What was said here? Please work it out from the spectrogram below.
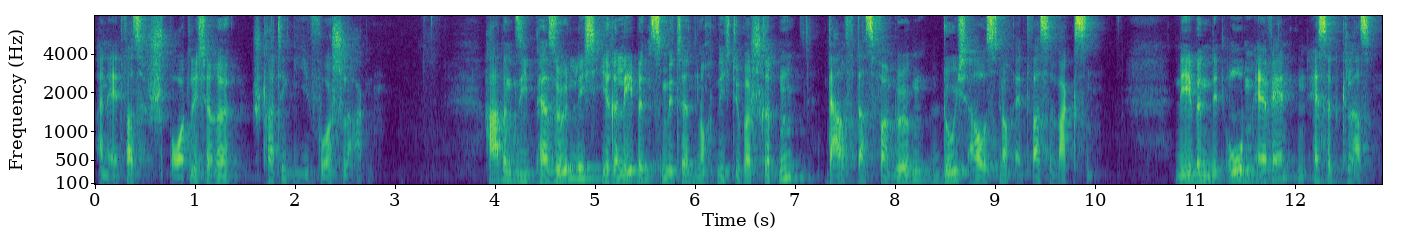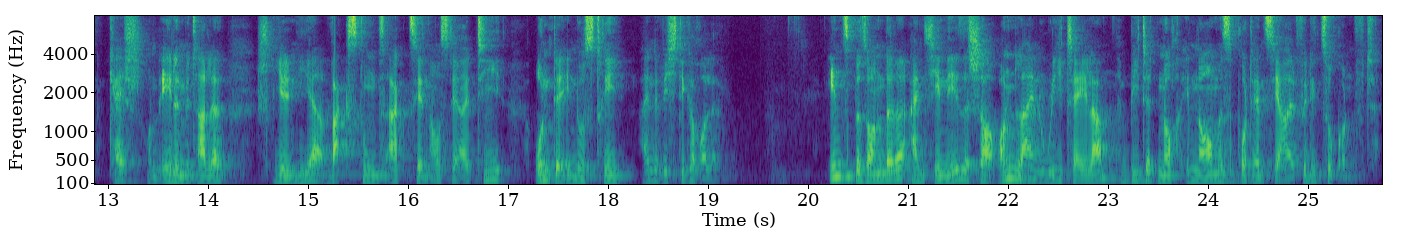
eine etwas sportlichere Strategie vorschlagen. Haben Sie persönlich Ihre Lebensmitte noch nicht überschritten, darf das Vermögen durchaus noch etwas wachsen. Neben den oben erwähnten Assetklassen Cash und Edelmetalle spielen hier Wachstumsaktien aus der IT und der Industrie eine wichtige Rolle. Insbesondere ein chinesischer Online-Retailer bietet noch enormes Potenzial für die Zukunft.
